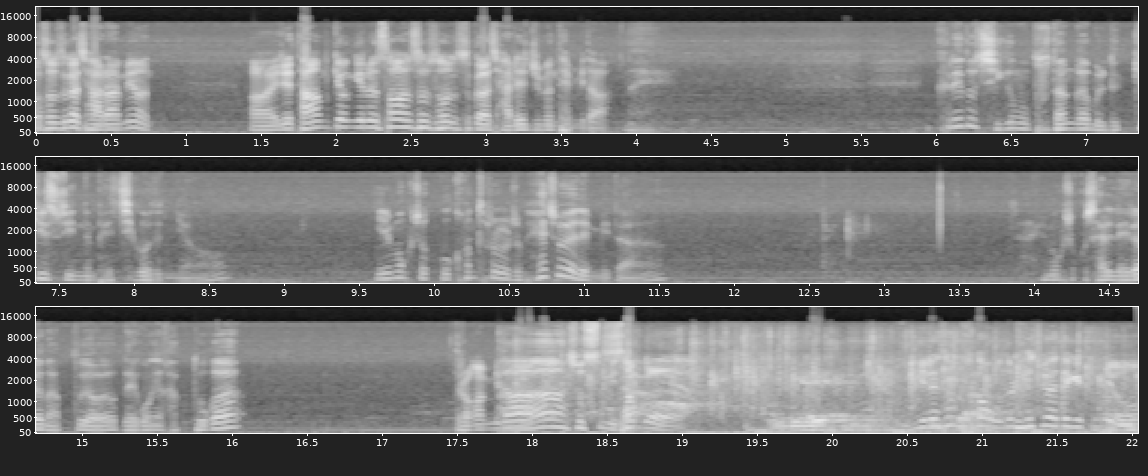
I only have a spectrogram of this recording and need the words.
그렇죠. 선수가 잘하면 아, 이제 다음 경기는 서한솔 선수가 잘해주면 됩니다. 네. 그래도 지금은 부담감을 느낄 수 있는 배치거든요. 일목적구 컨트롤을 좀 해줘야 됩니다. 자, 일목적구 잘 내려놨고요. 내공의 각도가 들어갑니다. 아 좋습니다. 성공. 이민혜 선수가 오늘 해줘야 되겠군요.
